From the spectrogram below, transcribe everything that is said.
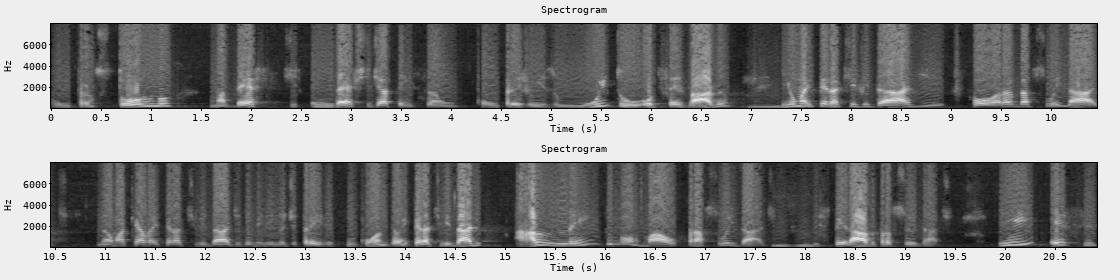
um transtorno, uma déficit, um déficit de atenção com um prejuízo muito observável uhum. e uma hiperatividade fora da sua idade. Não aquela hiperatividade do menino de 3 e 5 anos. É uma hiperatividade além do normal para a sua idade, uhum. esperado para a sua idade. E esses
